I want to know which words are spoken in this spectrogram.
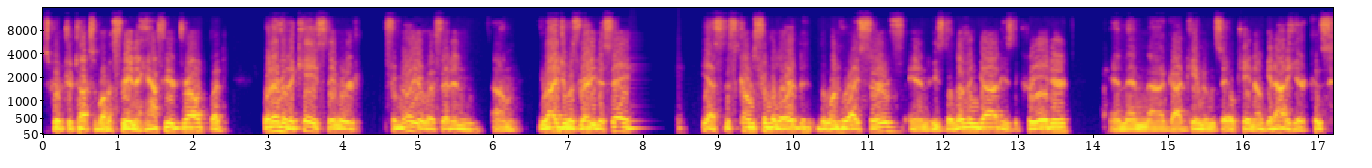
scripture talks about a three and a half year drought, but whatever the case, they were familiar with it. And um, Elijah was ready to say, Yes, this comes from the Lord, the one who I serve, and he's the living God, he's the creator. And then uh, God came to him and say, Okay, now get out of here because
